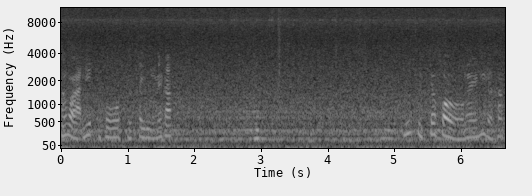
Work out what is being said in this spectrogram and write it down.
น้ำหวานนี่โอ้โหติ่งนะครับ รู้สึกจะฝ่อไงนี่เหรอครับ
